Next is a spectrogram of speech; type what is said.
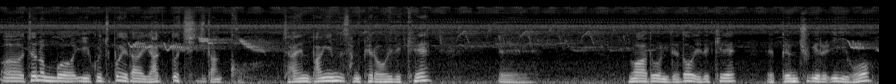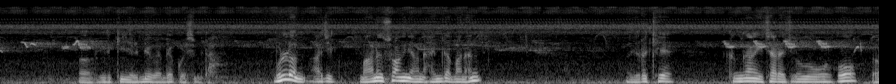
어, 저는 뭐 이 꾸지뽕에다가 약도 치지도 않고 자연 방임 상태로 이렇게 예, 놓아두었는데도 이렇게 병충해를 이기고 어, 이렇게 열매가 맺고 있습니다. 물론 아직 많은 수확량은 아닙니다만은 어, 이렇게 건강히 자라주고 어,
